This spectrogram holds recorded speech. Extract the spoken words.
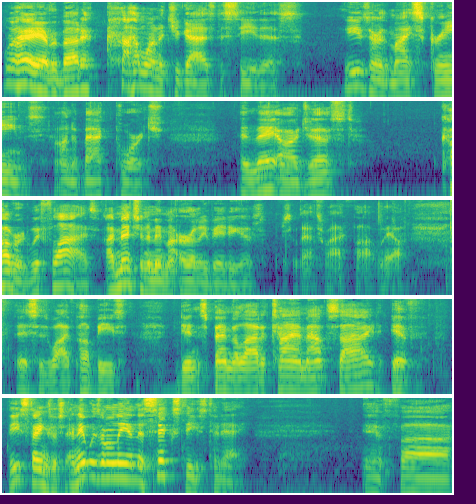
Well, hey everybody. I wanted you guys to see this. These are my screens on the back porch, and they are just covered with flies. I mentioned them in my early videos, so that's why I thought, well, this is why puppies didn't spend a lot of time outside. If these things are, and it was only in the 60s today. If uh,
